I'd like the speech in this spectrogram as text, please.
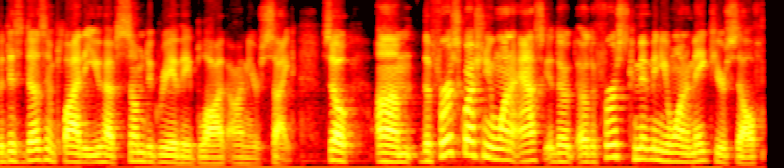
but this does imply that you have some degree of a blog on your site. So um, the first question you want to ask, or the first commitment you want to make to yourself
